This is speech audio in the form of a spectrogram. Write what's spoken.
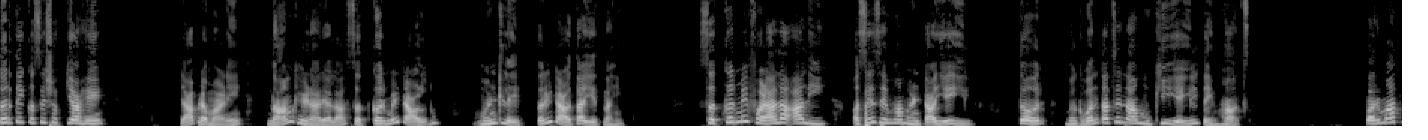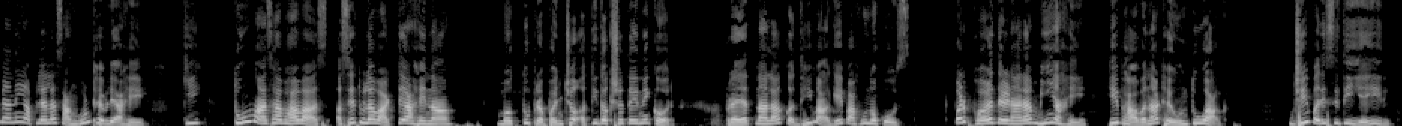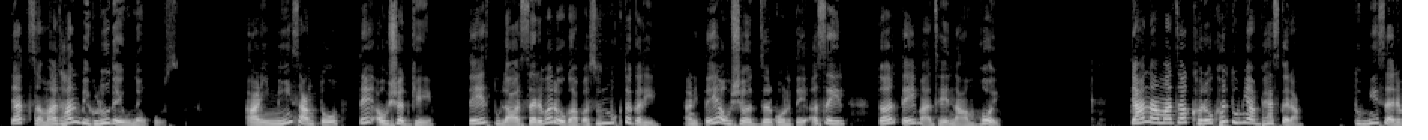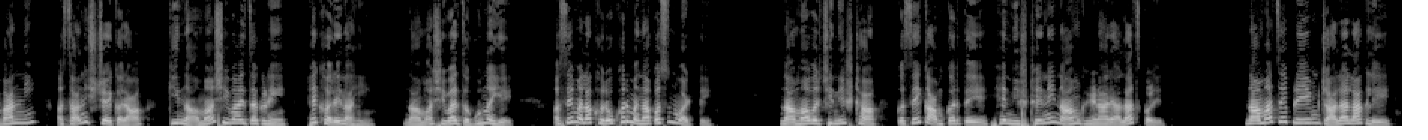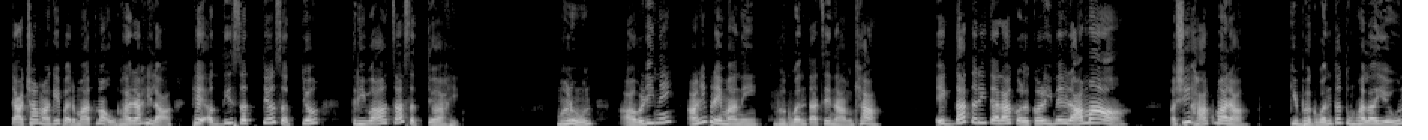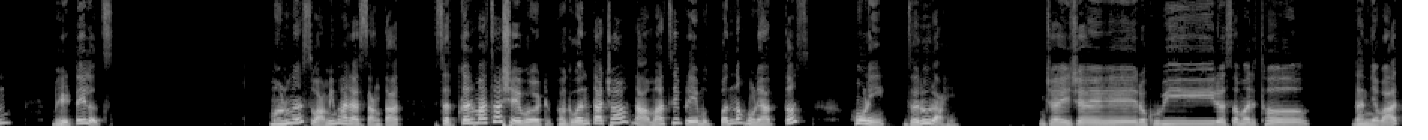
तर ते कसे शक्य आहे? त्याप्रमाणे नाम घेणाऱ्याला सत्कर्मे टाळू म्हटले तरी टाळता येत नाहीत. सत्कर्मे फळाला आली असे जेव्हा म्हणता येईल तर भगवंताचे नाम मुखी येईल तेव्हाच. परमात्म्याने आपल्याला सांगून ठेवले आहे की तू माझा व्हावास असे तुला वाटते आहे ना? मग तू प्रपंच अतिदक्षतेने कर. प्रयत्नाला कधी मागे पाहू नकोस. पण फळ देणारा मी आहे ही भावना ठेवून तू वाग. जी परिस्थिती येईल त्यात समाधान बिघडू देऊ नकोस. आणि मी सांगतो ते औषध घे. ते तुला सर्व रोगापासून मुक्त करील. आणि ते औषध जर कोणते असेल तर ते माझे नाम होय. त्या नामाचा खरोखर तुम्ही अभ्यास करा. तुम्ही सर्वांनी असा निश्चय करा की नामाशिवाय जगणे हे खरे नाही. नामाशिवाय जगू नये असे मला खरोखर मनापासून वाटते. नामावरची निष्ठा कसे काम करते हे निष्ठेने नाम घेणाऱ्यालाच कळेल. नामाचे प्रेम ज्याला लागले त्याच्यामागे परमात्मा उभा राहिला हे अगदी सत्य सत्य त्रिवाचा सत्य आहे. म्हणून आवडीने आणि प्रेमाने भगवंताचे नाम घ्या. एकदा तरी त्याला कळकळीने रामा! अशी हाक मारा की भगवंत तुम्हाला येऊन भेटेलच. म्हणूनच स्वामी महाराज सांगतात सत्कर्माचा शेवट भगवंताच्या नामाचे प्रेम उत्पन्न होण्यातच होणे जरूर आहे. जय जय रघुवीर समर्थ. धन्यवाद.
